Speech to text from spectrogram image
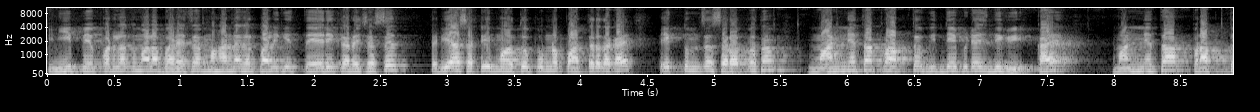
ही पेपरला तुम्हाला भरायचा महानगरपालिकेत तयारी करायची असेल तर यासाठी महत्त्वपूर्ण पात्रता काय? एक तुमचं सर्वात प्रथम मान्यता प्राप्त विद्यापीठाची डिग्री काय? मान्यता प्राप्त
